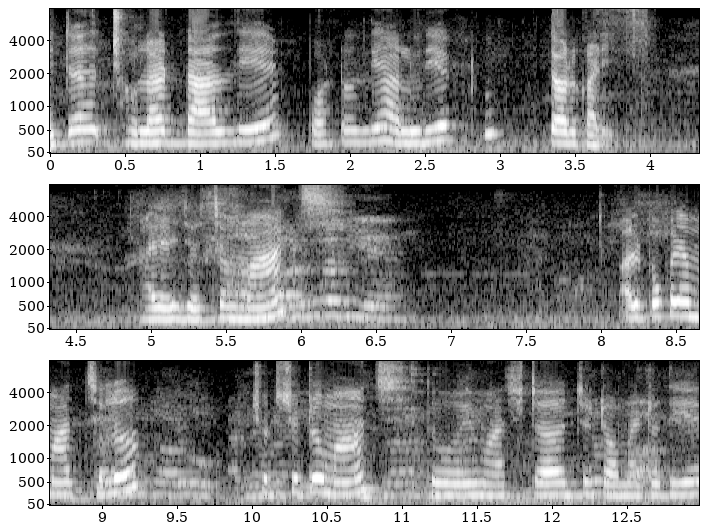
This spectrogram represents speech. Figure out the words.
এটা ছোলার ডাল দিয়ে, পটল দিয়ে, আলু দিয়ে একটু তরকারি। আর এই হচ্ছে মাছ। অল্প করে মাছ ছিল, ছোট ছোট মাছ। তো এই মাছটা হচ্ছে টমেটো দিয়ে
